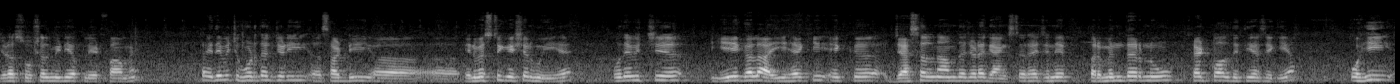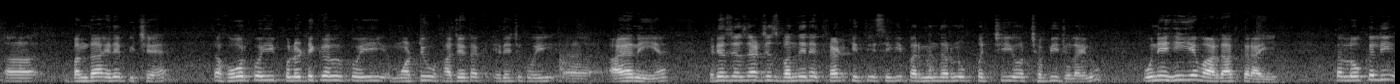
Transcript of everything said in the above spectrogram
ਜਿਹੜਾ ਸੋਸ਼ਲ ਮੀਡੀਆ ਪਲੇਟਫਾਰਮ ਹੈ। ਤਾਂ ਇਹਦੇ ਵਿੱਚ ਹੁਣ ਤੱਕ ਜਿਹੜੀ ਸਾਡੀ ਇਨਵੈਸਟੀਗੇਸ਼ਨ ਹੋਈ ਹੈ, ਉਹਦੇ ਵਿੱਚ ਇਹ ਗੱਲ ਆਈ ਹੈ ਕਿ ਇੱਕ ਜੈਸਲ ਨਾਮ ਦਾ ਜਿਹੜਾ ਗੈਂਗਸਟਰ ਹੈ, ਜਿਹਨੇ ਪਰਮਿੰਦਰ ਨੂੰ ਥ੍ਰੈਟ ਕਾਲ ਦਿੱਤੀਆਂ ਸੀਗੀਆਂ, ਉਹੀ ਬੰਦਾ ਇਹਦੇ ਪਿੱਛੇ ਹੈ। ਤਾਂ ਹੋਰ ਕੋਈ ਪੋਲੀਟੀਕਲ ਕੋਈ ਮੋਟਿਵ ਹਜੇ ਤੱਕ ਇਹਦੇ 'ਚ ਕੋਈ ਆਇਆ ਨਹੀਂ ਹੈ। ਇਟ ਇਜ਼ ਜਸਟ ਦੈਟ ਜਿਸ ਬੰਦੇ ਨੇ ਥ੍ਰੈਟ ਕੀਤੀ ਸੀਗੀ ਪਰਮਿੰਦਰ ਨੂੰ 25 ਔਰ 26 ਜੁਲਾਈ ਨੂੰ, ਉਹਨੇ ਹੀ ਇਹ ਵਾਰਦਾਤ ਕਰਾਈ। ਤਾਂ ਲੋਕਲੀ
